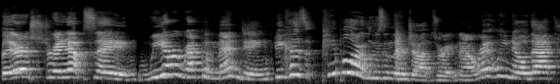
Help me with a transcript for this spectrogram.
They're straight up saying, we are recommending, because people are losing their jobs right now, right? We know that.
